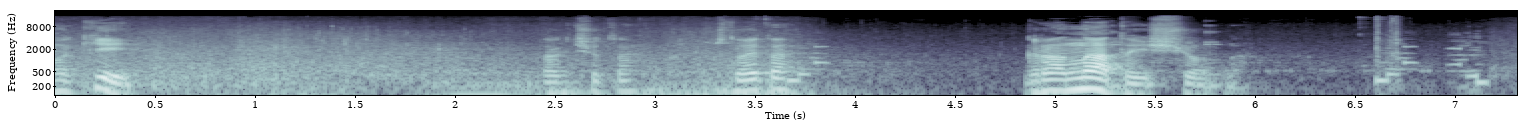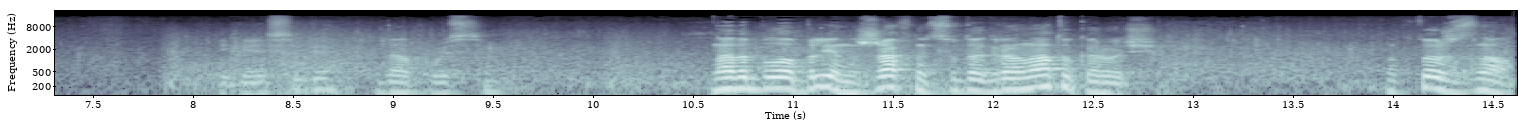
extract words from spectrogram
Окей. Так, что-то. Что это? Граната еще одна. Фига себе. Допустим. Надо было, блин, жахнуть сюда гранату, короче. Ну кто же знал.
